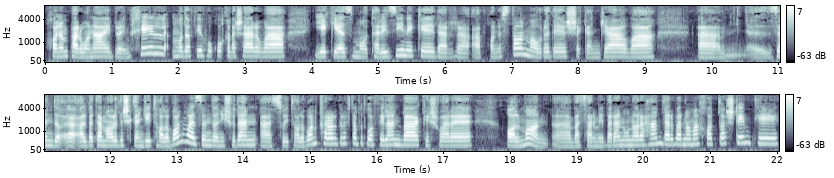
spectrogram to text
خانم پروانه ابراهیم خیل مدافع حقوق بشر و یکی از معترضین که در افغانستان مورد شکنجه و زند... البته مورد شکنجه طالبان و زندانی شدن از سوی طالبان قرار گرفته بود. و فعلا به کشور آلمان به سر می‌برن. اونا را هم در برنامه خود داشتیم که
